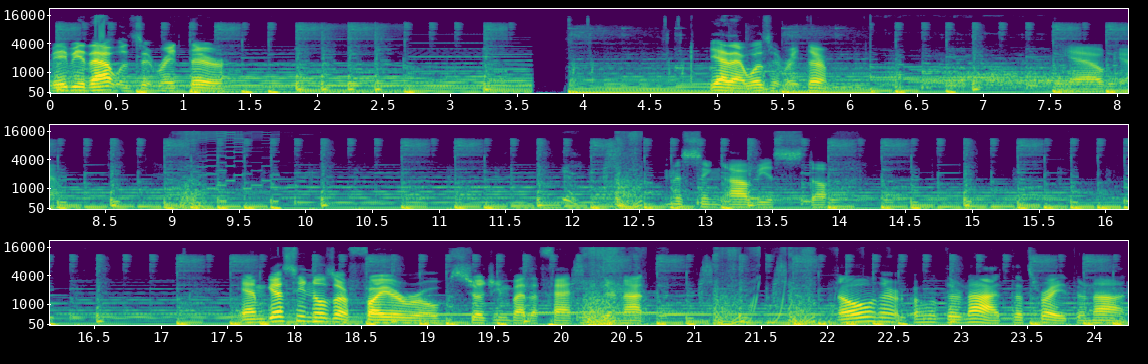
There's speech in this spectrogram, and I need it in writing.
maybe that was it right there. Yeah, that was it right there. Yeah, okay. Missing obvious stuff. Yeah, I'm guessing those are fire robes, judging by the fact that they're not... No, they're... Oh, they're not. That's right, they're not.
